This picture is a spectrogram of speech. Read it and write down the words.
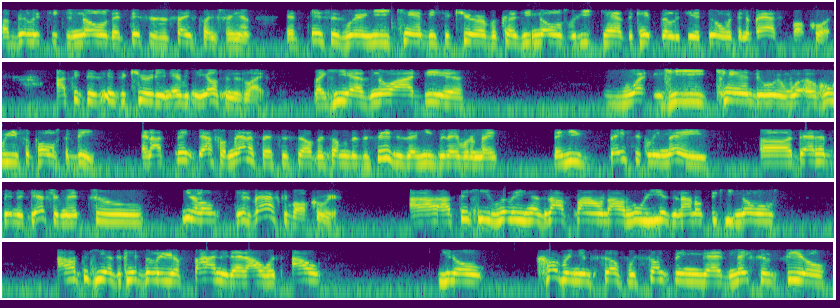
ability to know that this is a safe place for him. That this is where he can be secure because he knows what he has the capability of doing within the basketball court. I think there's insecurity in everything else in his life. Like he has no idea what he can do and wh- who he's supposed to be. And I think that's what manifests itself in some of the decisions that he's been able to make, that he's basically made, uh, that have been a detriment to, you know, his basketball career. I, I think he really has not found out who he is, and I don't think he knows. I don't think he has the capability of finding that out without, you know, covering himself with something that makes him feel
